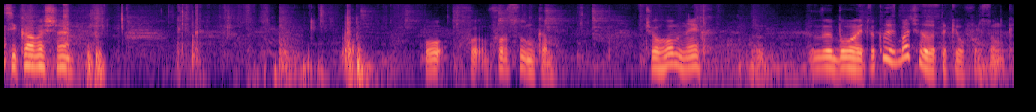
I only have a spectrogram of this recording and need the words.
цікаве ще по форсункам. Чого в них вибувають? Ви колись бачили такі форсунки?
